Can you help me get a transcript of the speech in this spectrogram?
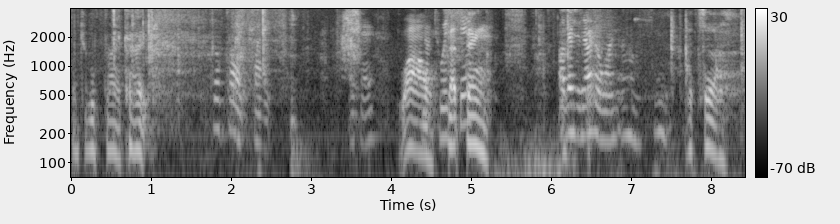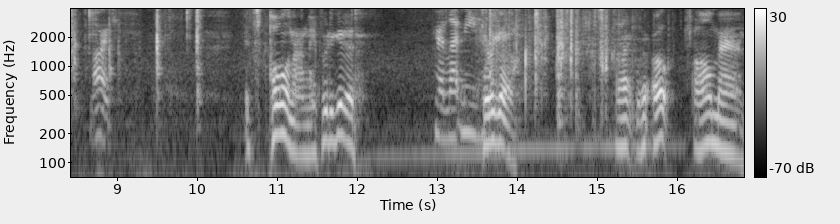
Why don't you go fly a kite? Fly a kite. Okay. Wow. That thing. Oh, there's another one. Oh, shoot. It's uh, Large. it's pulling on me pretty good. Here, let me. Here we go. All right. We're, oh, oh man.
